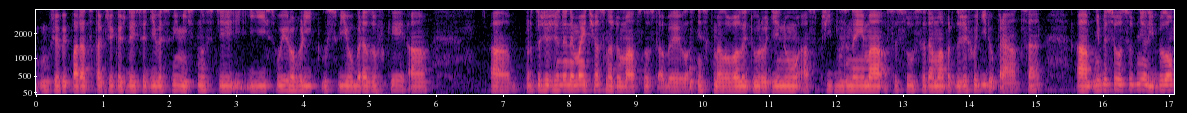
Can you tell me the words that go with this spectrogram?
může vypadat tak, že každý sedí ve své místnosti, jí svůj rohlík u své obrazovky a, a protože ženy nemají čas na domácnost, aby vlastně stmelovali tu rodinu a s příbuznýma a se sousedama, protože chodí do práce. A mně by se osobně líbilo,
